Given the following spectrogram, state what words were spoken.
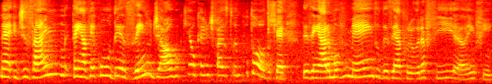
né? E design tem a ver com o desenho de algo que é o que a gente faz o tempo todo, que é desenhar movimento, desenhar coreografia, enfim.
